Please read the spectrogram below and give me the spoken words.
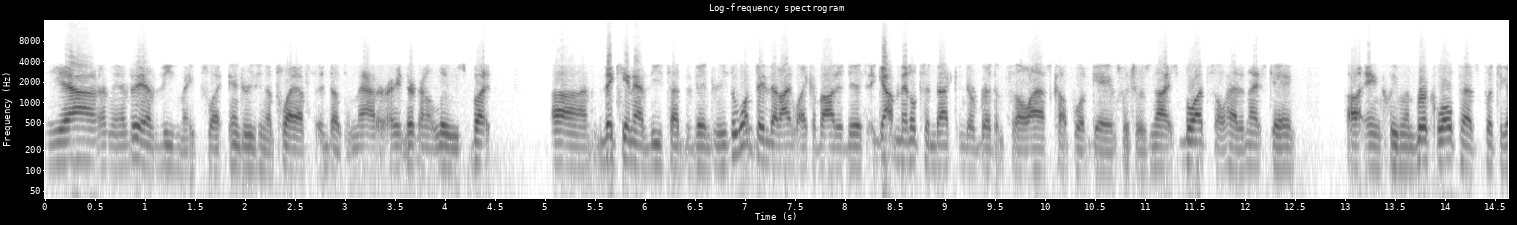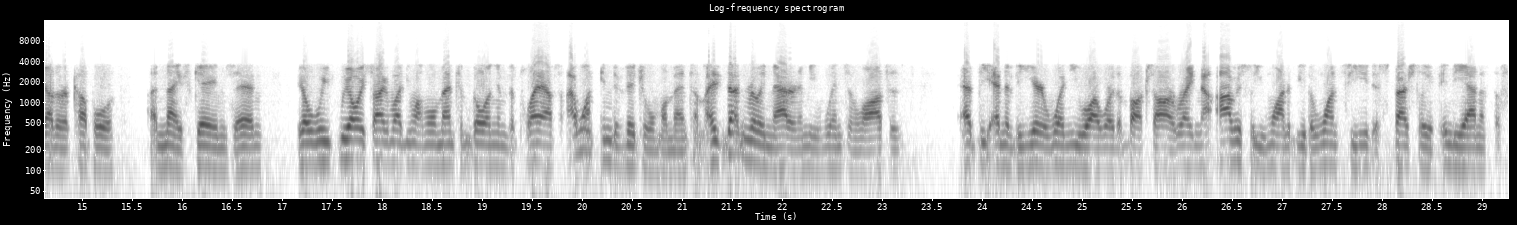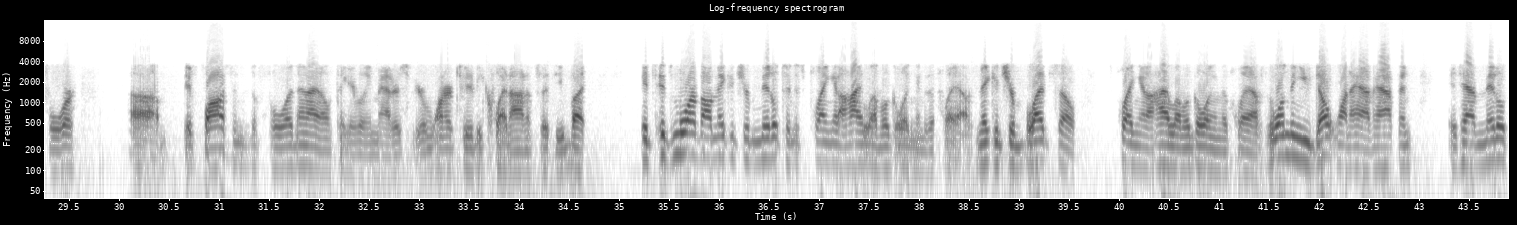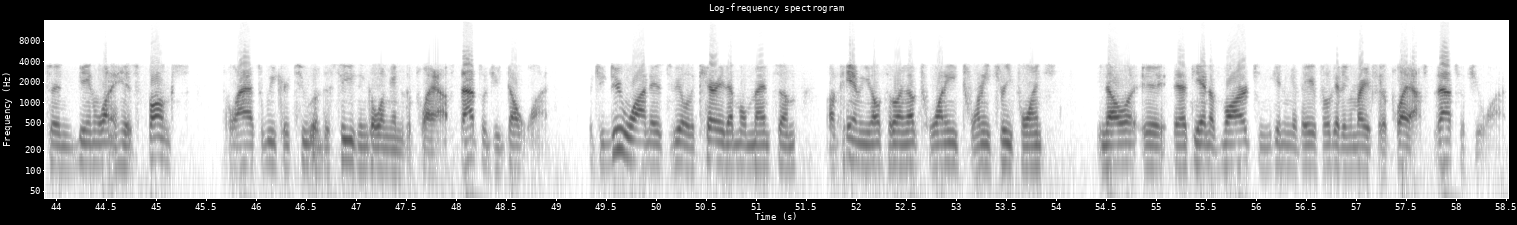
Yeah, I mean, if they have these many play- injuries in the playoffs, it doesn't matter, right? They're going to lose, but uh, they can't have these type of injuries. The one thing that I like about it is it got Middleton back into rhythm for the last couple of games, which was nice. Bledsoe had a nice game uh, in Cleveland. Brook Lopez put together a couple of nice games, and you know, we, we always talk about you want momentum going into the playoffs. I want individual momentum. It doesn't really matter to me wins and losses at the end of the year when you are where the Bucks are right now. Obviously, you want to be the one seed, especially if Indiana's the four. Um, if Boston's the four, then I don't think it really matters if you're one or two. To be quite honest with you, but it's it's more about making sure Middleton is playing at a high level going into the playoffs, making sure Bledsoe is playing at a high level going into the playoffs. The one thing you don't want to have happen is have Middleton being one of his funks the last week or two of the season going into the playoffs. That's what you don't want. What you do want is to be able to carry that momentum of him, you know, throwing up 20, 23 points, you know, at the end of March and beginning of April, getting ready for the playoffs. That's what you want.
